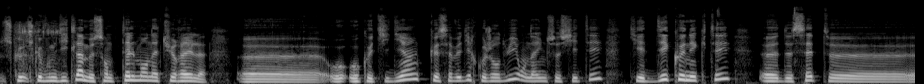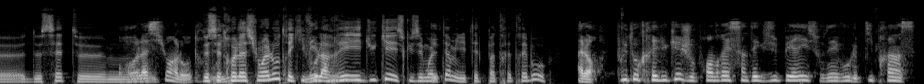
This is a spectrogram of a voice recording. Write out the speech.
ce que, ce que vous me dites là me semble tellement naturel euh, au, quotidien que ça veut dire qu'aujourd'hui on a une société qui est déconnectée de cette de cette relation à l'autre, de cette relation à l'autre et qu'il faut la rééduquer. Excusez-moi le terme, il est peut-être pas très très beau. Alors, plutôt que rééduquer, je prendrais Saint-Exupéry, souvenez-vous, le petit prince.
